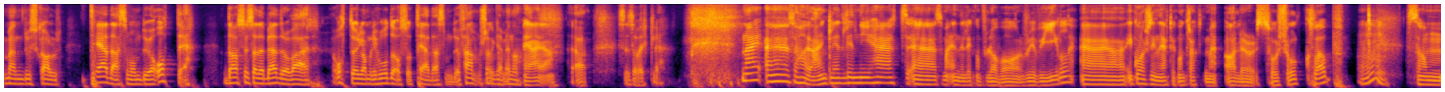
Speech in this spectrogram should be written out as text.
men du skal te deg som om du er 80, da syns jeg det er bedre å være åtte år gammel i hodet og så te deg som du er fem. Skjønner du hva jeg mener? ja, ja. Ja, syns jeg virkelig. Nei, eh, så har jeg en gledelig nyhet eh, som jeg endelig kan få lov å reveal. Eh, I går signerte jeg kontrakt med Aller Social Club. Som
